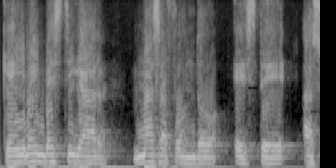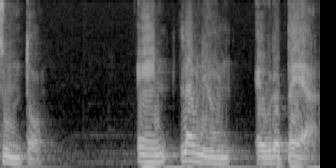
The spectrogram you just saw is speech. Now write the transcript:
que iba a investigar más a fondo este asunto en la Unión Europea.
